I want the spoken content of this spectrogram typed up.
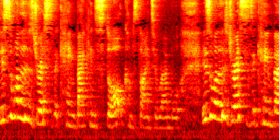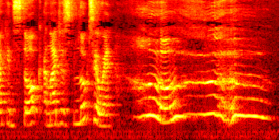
this is one of those dresses that came back in stock. I'm starting to ramble. This is one of those dresses that came back in stock, and I just looked at it and went, oh.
